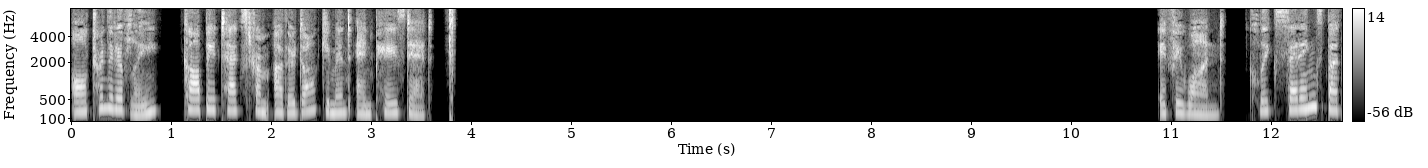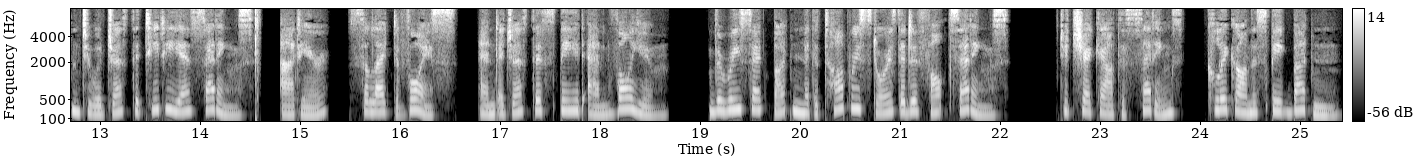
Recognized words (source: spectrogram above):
Alternatively, copy text from other document and paste it. If you want, click Settings button to adjust the TTS settings. Add here, select a Voice, and adjust the speed and volume. The Reset button at the top restores the default settings. To check out the settings, click on the Speak button.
